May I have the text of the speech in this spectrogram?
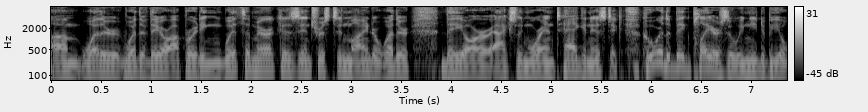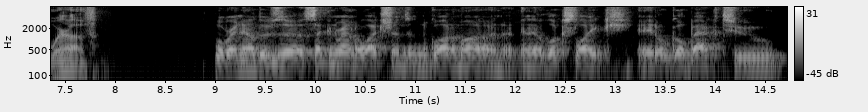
Um, whether whether they are operating with America's interest in mind or whether they are actually more antagonistic. Who are the big players that we need to be aware of? Well, right now there's a second round elections in Guatemala, and, and it looks like it'll go back to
